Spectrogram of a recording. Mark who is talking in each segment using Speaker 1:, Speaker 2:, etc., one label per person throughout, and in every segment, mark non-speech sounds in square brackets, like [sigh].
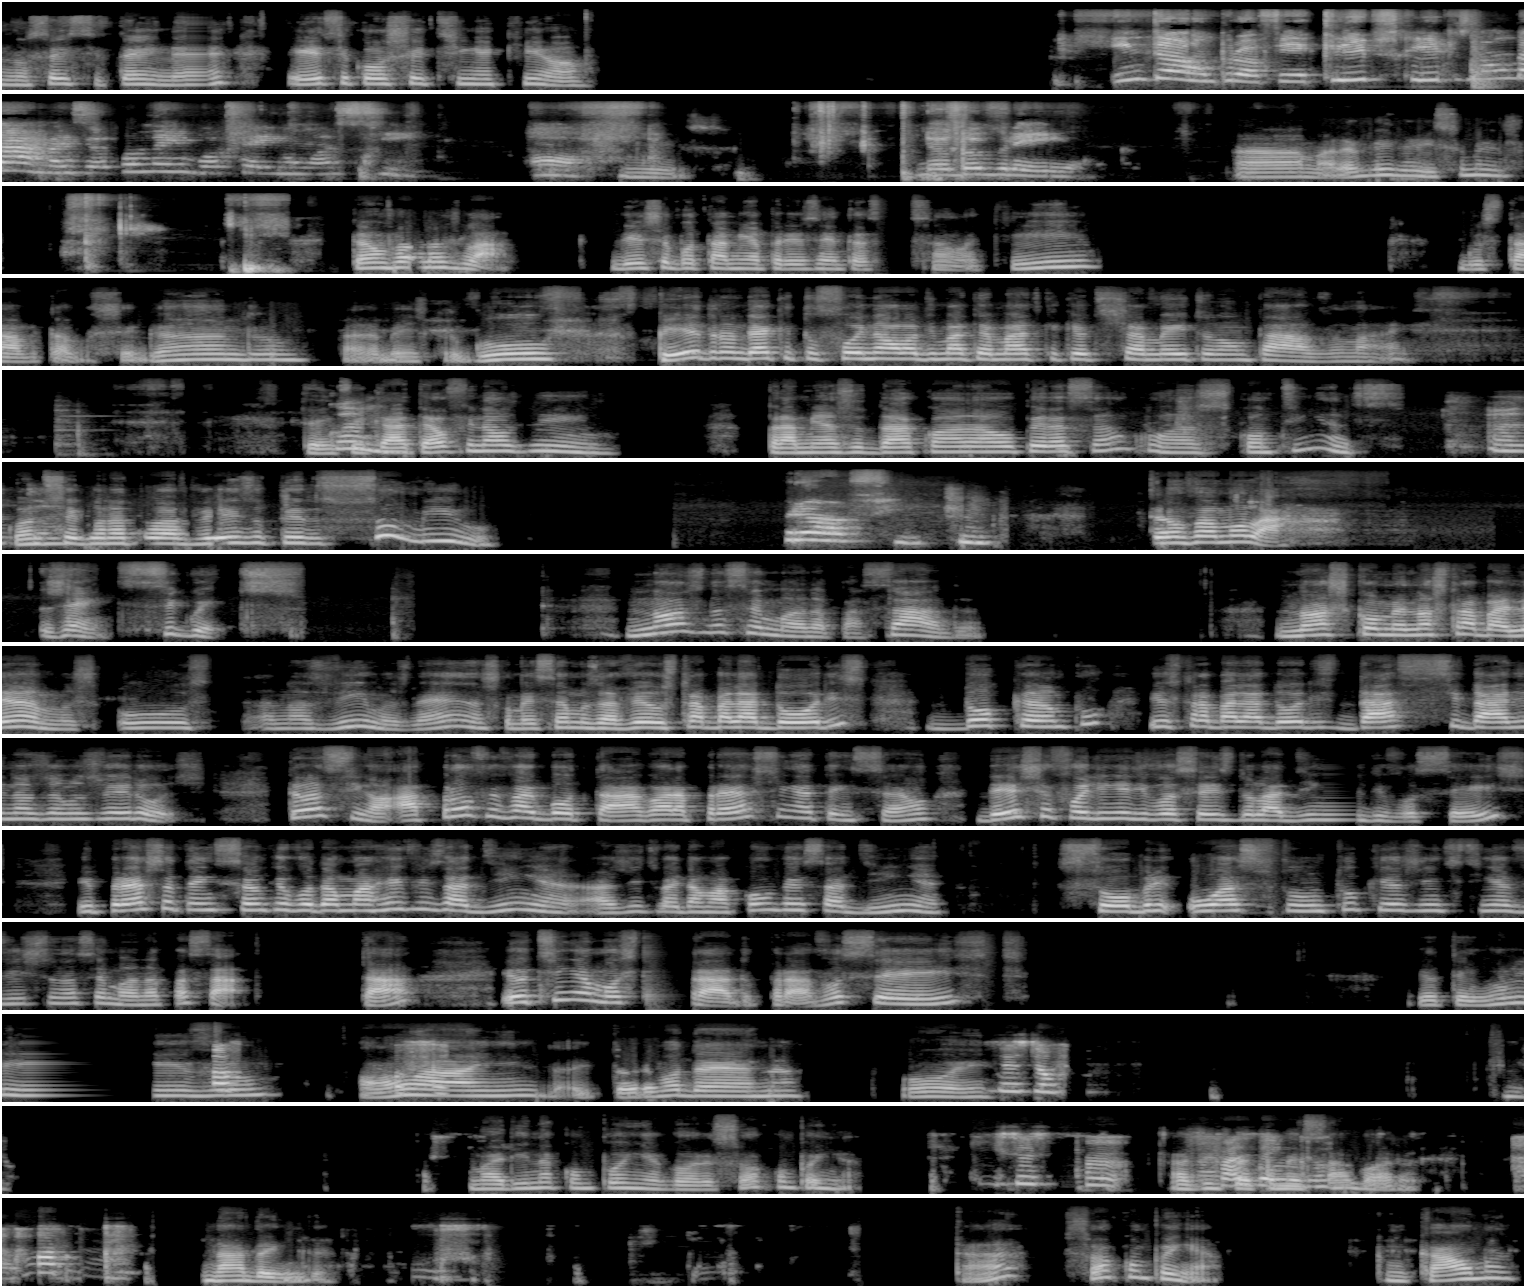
Speaker 1: não sei se tem, né? Esse colchetinho aqui, ó.
Speaker 2: Então, prof, clips, clips não dá, mas eu também botei um assim. Ó.
Speaker 1: Isso.
Speaker 2: Eu dobrei, ó.
Speaker 1: Ah, maravilha, é isso mesmo. Então vamos lá. Deixa eu botar minha apresentação aqui. Gustavo estava chegando. Parabéns para o Gu. Pedro, onde é que tu foi na aula de matemática que eu te chamei e tu não estava mais? Tem que Como? ficar até o finalzinho para me ajudar com a operação, com as continhas. Ah, Quando tá. chegou na tua vez, o Pedro sumiu.
Speaker 2: Prof.
Speaker 1: Então vamos lá. Gente, seguinte. Nós na semana passada nós, como nós trabalhamos, os, nós vimos, né? Nós começamos a ver os trabalhadores do campo e os trabalhadores da cidade, nós vamos ver hoje. Então, assim, ó, a prof vai botar, agora prestem atenção, deixa a folhinha de vocês do ladinho de vocês, e presta atenção que eu vou dar uma revisadinha, a gente vai dar uma conversadinha sobre o assunto que a gente tinha visto na semana passada, tá? Eu tinha mostrado para vocês eu tenho um livro online da editora moderna. Oi. Marina acompanha agora, só acompanhar. A gente vai começar agora. Nada ainda. Tá? Só acompanhar. Com calma,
